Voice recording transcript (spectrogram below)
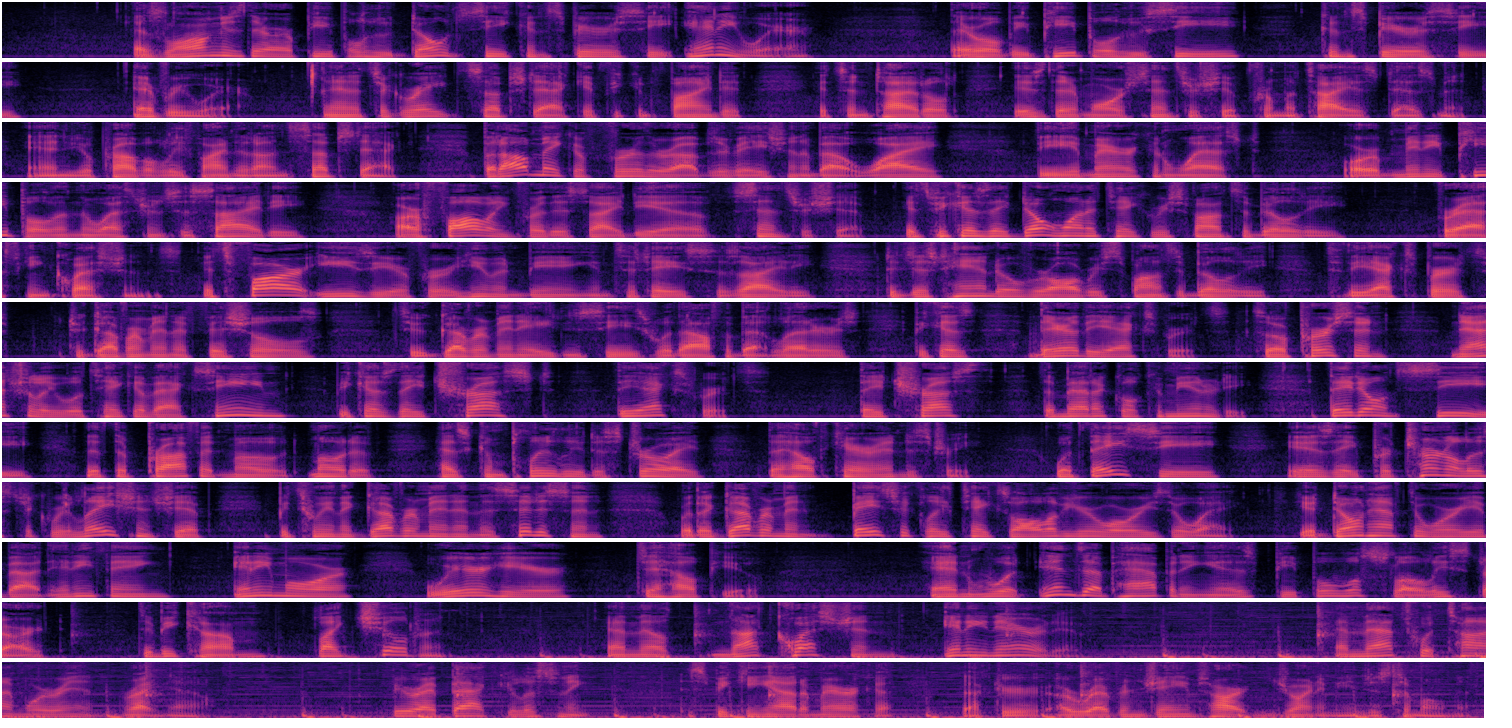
As long as there are people who don't see conspiracy anywhere, there will be people who see conspiracy everywhere. And it's a great Substack if you can find it. It's entitled Is There More Censorship from Mattias Desmet? And you'll probably find it on Substack. But I'll make a further observation about why the American West, or many people in the Western society, are falling for this idea of censorship. It's because they don't want to take responsibility for asking questions. It's far easier for a human being in today's society to just hand over all responsibility to the experts, to government officials, to government agencies with alphabet letters because they're the experts. So a person naturally will take a vaccine because they trust the experts. They trust the medical community. They don't see that the profit mode, motive has completely destroyed the healthcare industry. What they see is a paternalistic relationship between the government and the citizen, where the government basically takes all of your worries away. You don't have to worry about anything anymore. We're here to help you. And what ends up happening is people will slowly start to become like children, and they'll not question any narrative. And that's what time we're in right now. Be right back. You're listening to Speaking Out America. Dr. Uh, Reverend James Harden joining me in just a moment.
